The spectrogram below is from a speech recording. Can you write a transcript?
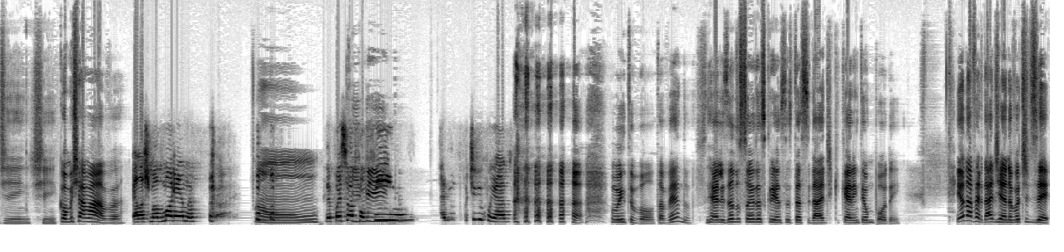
gente. Como chamava? Ela chamava Morena. Oh, Depois foi fofinha. Aí Eu tive um cunhado. muito bom, tá vendo? Realizando o sonho das crianças da cidade que querem ter um pônei. Eu, na verdade, Ana, eu vou te dizer,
